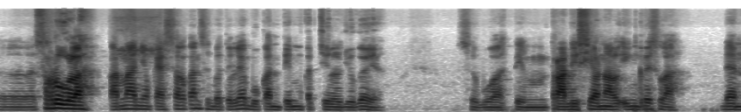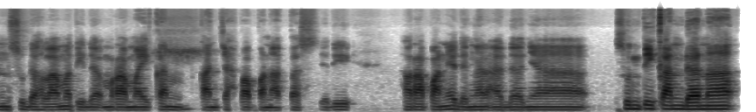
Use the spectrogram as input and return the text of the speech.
eh, seru lah karena Newcastle kan sebetulnya bukan tim kecil juga ya. Sebuah tim tradisional Inggris lah dan sudah lama tidak meramaikan kancah papan atas. Jadi harapannya dengan adanya suntikan dana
